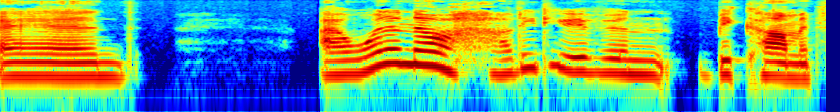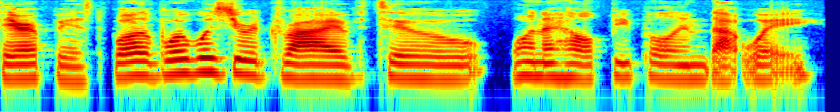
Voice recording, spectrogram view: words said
and i want to know how did you even become a therapist what, what was your drive to want to help people in that way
